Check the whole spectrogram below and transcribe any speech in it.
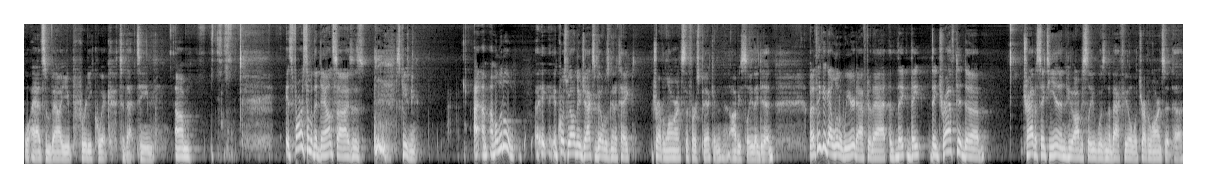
will add some value pretty quick to that team. Um, as far as some of the downsizes, excuse me, I, I'm a little. Of course, we all knew Jacksonville was going to take Trevor Lawrence the first pick, and obviously they did. But I think it got a little weird after that. They they they drafted uh, Travis Etienne, who obviously was in the backfield with Trevor Lawrence at uh,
